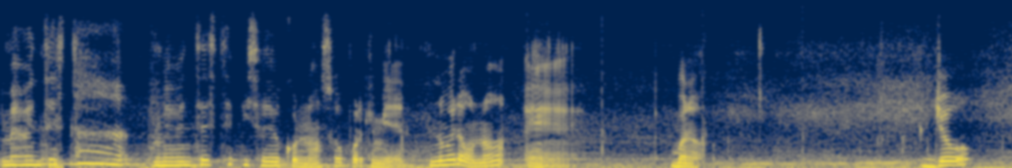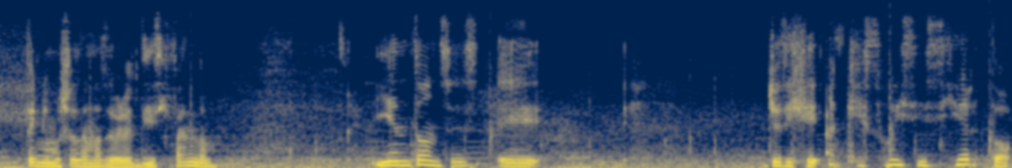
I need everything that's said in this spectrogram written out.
Me aventé esta. Me aventé este episodio con oso porque miren, número uno, eh, bueno, yo tenía muchas ganas de ver el DC Fandom. Y entonces, eh, yo dije, ah, que soy, si es cierto.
